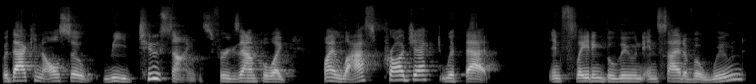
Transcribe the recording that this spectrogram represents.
but that can also lead to science. For example, like my last project with that inflating balloon inside of a wound,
